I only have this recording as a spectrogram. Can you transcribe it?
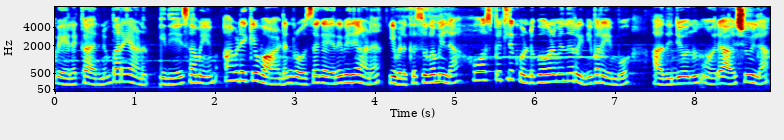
വേലക്കാരനും പറയാണ്. ഇതേ സമയം അവിടേക്ക് വാർഡൻ റോസ കയറി വരികയാണ്. ഇവൾക്ക് സുഖമില്ല ഹോസ്പിറ്റലിൽ കൊണ്ടുപോകണമെന്ന് റിനി പറയുമ്പോൾ അതിന്റെ ഒന്നും ഒരാവശ്യമില്ല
